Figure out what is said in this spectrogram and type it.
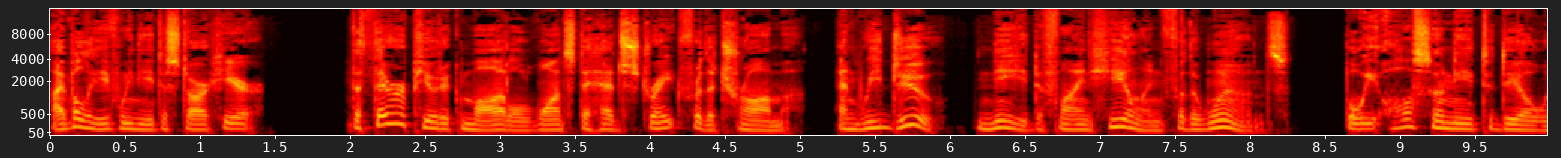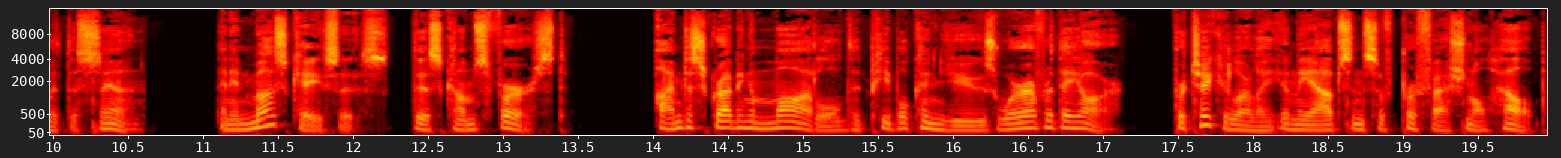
I believe we need to start here. The therapeutic model wants to head straight for the trauma, and we do need to find healing for the wounds, but we also need to deal with the sin. And in most cases, this comes first. I'm describing a model that people can use wherever they are, particularly in the absence of professional help.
